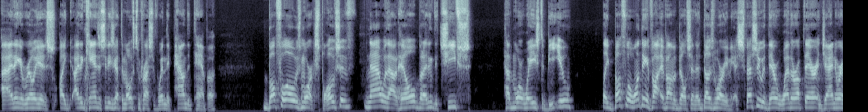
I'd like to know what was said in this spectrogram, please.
I, I think it really is. Like I think Kansas City's got the most impressive win. They pounded Tampa. Buffalo is more explosive now without Hill, but I think the Chiefs have more ways to beat you like Buffalo, one thing if I if I'm a Bills fan that does worry me, especially with their weather up there in January.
